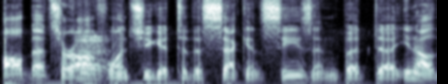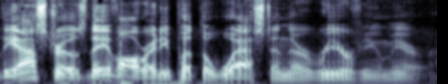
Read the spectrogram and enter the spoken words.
All bets are off Mm. once you get to the second season. But uh, you know, the Astros they've already put the West in their rearview mirror.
